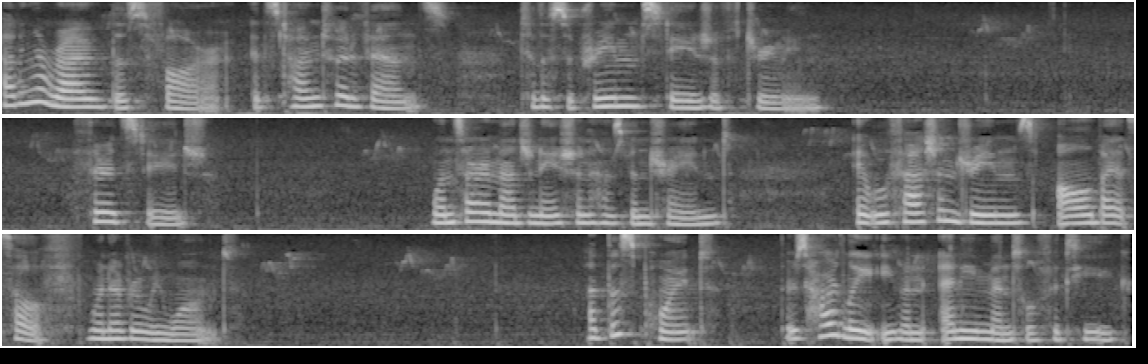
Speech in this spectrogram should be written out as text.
Having arrived thus far, it's time to advance to the supreme stage of dreaming. Third stage. Once our imagination has been trained, it will fashion dreams all by itself whenever we want. At this point, there's hardly even any mental fatigue.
